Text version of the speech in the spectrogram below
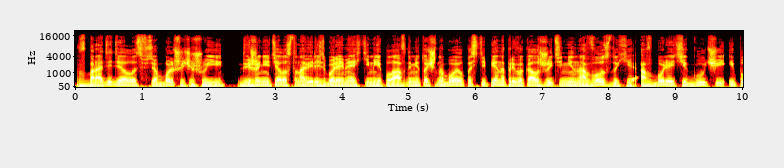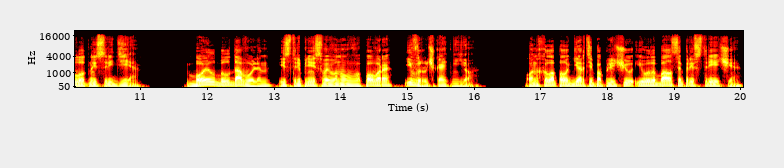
В бороде делалось все больше чешуи, движения тела становились более мягкими и плавными, точно Бойл постепенно привыкал жить не на воздухе, а в более тягучей и плотной среде. Бойл был доволен и стряпней своего нового повара, и выручкой от нее. Он хлопал Герти по плечу и улыбался при встрече,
